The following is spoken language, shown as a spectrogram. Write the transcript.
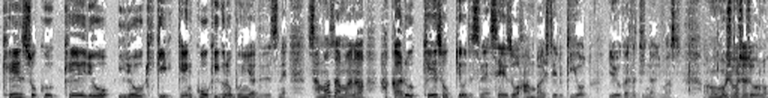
計測、計量、医療機器、健康器具の分野でですね、様々な測る計測器をですね、製造、販売している企業という形になります。あの、森島社長の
